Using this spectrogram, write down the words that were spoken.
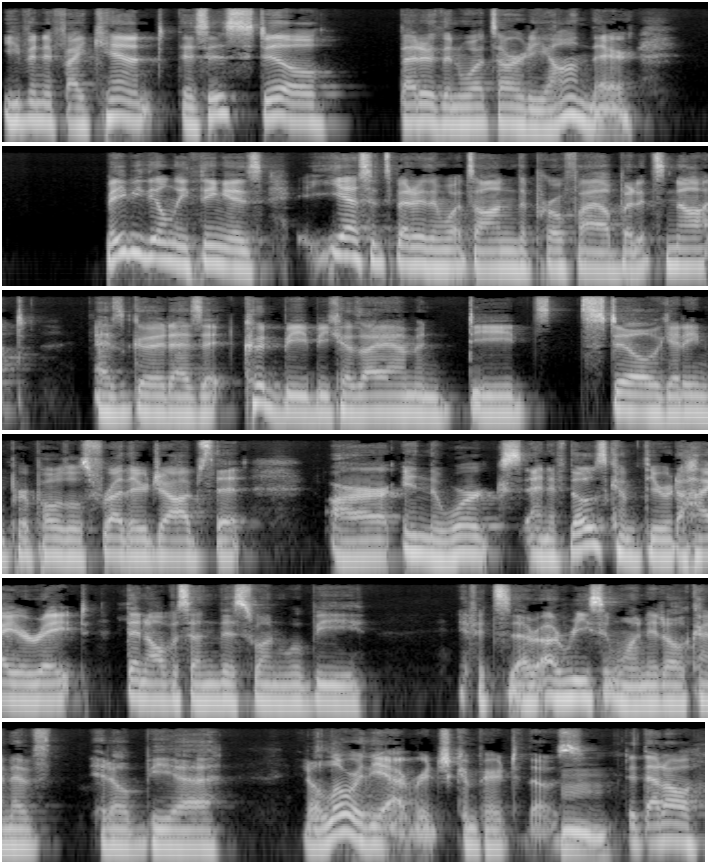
even if I can't, this is still better than what's already on there. Maybe the only thing is, yes, it's better than what's on the profile, but it's not as good as it could be because I am indeed still getting proposals for other jobs that are in the works. And if those come through at a higher rate, then all of a sudden this one will be, if it's a, a recent one, it'll kind of, it'll be a, it'll lower the average compared to those. Mm. Did that all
